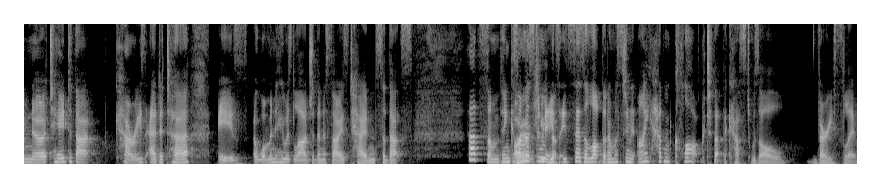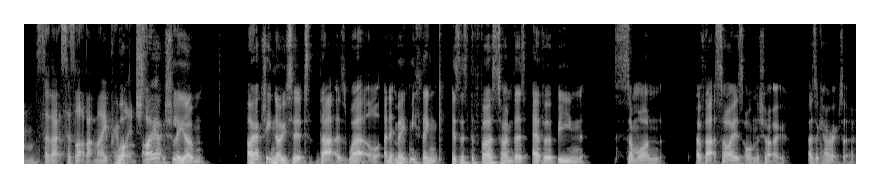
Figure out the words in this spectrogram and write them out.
noted that Carrie's editor is a woman who is larger than a size ten, so that's. That's something because I, I must admit no- it says a lot. That I must admit I hadn't clocked that the cast was all very slim, so that says a lot about my privilege. Well, privilege. I actually um I actually noted that as well, and it made me think: Is this the first time there's ever been someone of that size on the show as a character?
